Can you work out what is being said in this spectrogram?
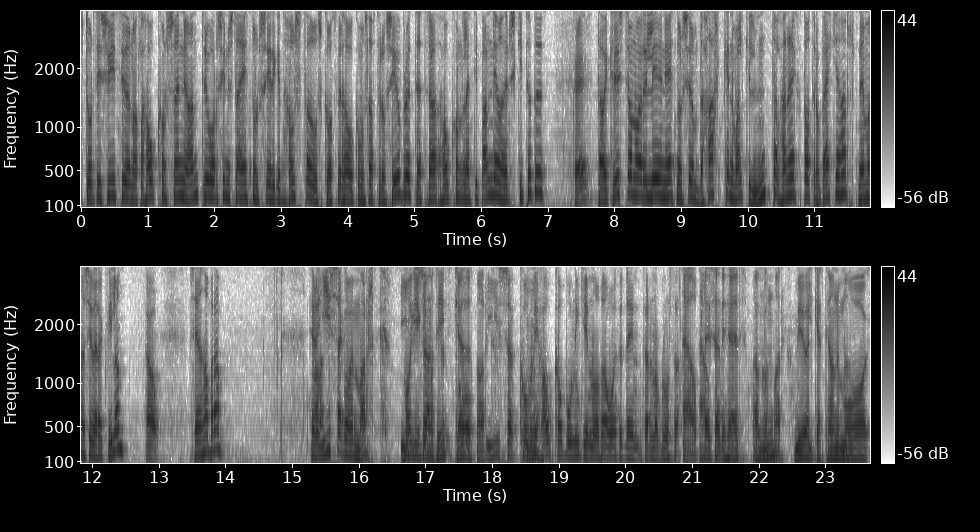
Stort í Svíþjóð, náttúrulega Hákon Svenni og Andri voru á sínum staði 1-0 Sirikinn Halstað og skott fyrir þá að komast aftur á Sigurbraut eftir að Hákon lendi í banni og þeir skítöpuðu. Ok, Þá er Kristján var í liðinu 1-0 sér um þetta Hakken, Valgil Lundal, hann er eitthvað dóttir á bekkið þar nema þessi vera kvílan, já. Segðum það bara. Herru, Bara- Ísak var með mark. Má ekki glemma því. Mark. Ísak komin í hákábúningin og þá einhvern veginn fer hann að blóstra Já, pleysa hann í hér á gott mark. Mjög vel gert hjá honum og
